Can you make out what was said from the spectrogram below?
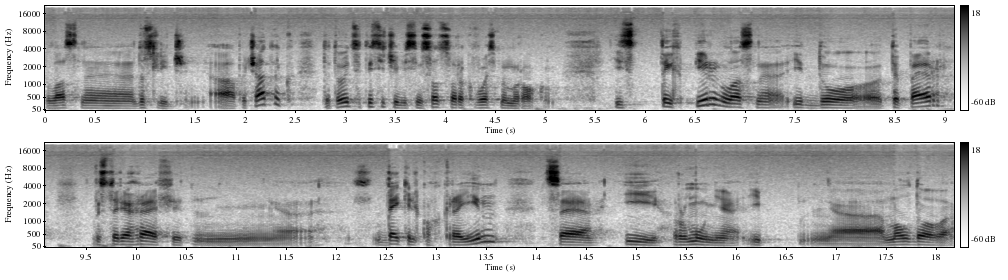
власне досліджень. А початок датується 1848 роком. І з тих пір, власне, і до тепер в історіографії е, декількох країн це і Румунія, і е, Молдова,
